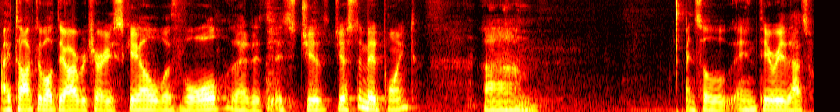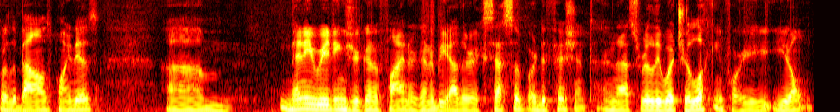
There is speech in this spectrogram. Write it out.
I talked about the arbitrary scale with Voll, that it's, it's just a midpoint. Um, and so in theory, that's where the balance point is. Um, many readings you're going to find are going to be either excessive or deficient, and that's really what you're looking for. You, you don't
